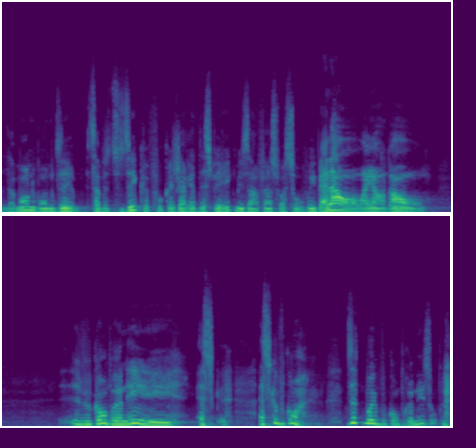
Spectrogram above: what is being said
le monde va me dire, ça veut-tu dire qu'il faut que j'arrête d'espérer que mes enfants soient sauvés? Ben non, voyons donc. Vous comprenez? Est-ce que, est que vous Dites-moi que vous comprenez, s'il vous plaît.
